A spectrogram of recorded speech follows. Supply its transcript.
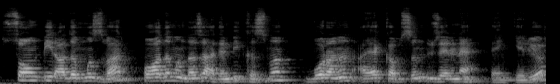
son bir adımımız var. O adımın da zaten bir kısmı Bora'nın ayakkabısının üzerine denk geliyor.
